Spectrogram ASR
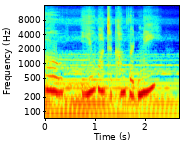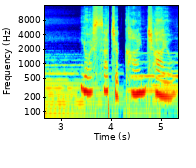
Oh, you want to comfort me? You're such a kind child.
